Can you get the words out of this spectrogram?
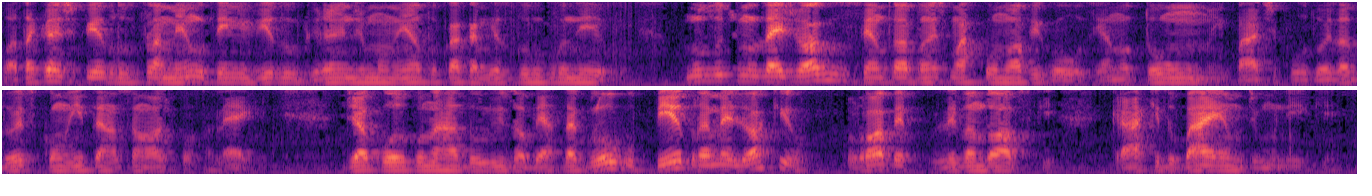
O atacante Pedro do Flamengo tem vivido um grande momento com a camisa do rubro-negro. Nos últimos 10 jogos, o centroavante marcou 9 gols e anotou um no empate por 2 a 2 com o Internacional de Porto Alegre. De acordo com o narrador Luiz Alberto da Globo, Pedro é melhor que Robert Lewandowski, craque do Bayern de Munique.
